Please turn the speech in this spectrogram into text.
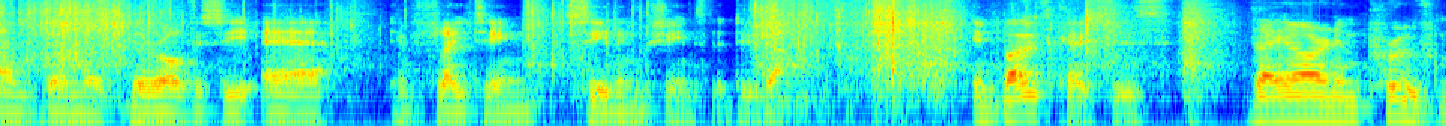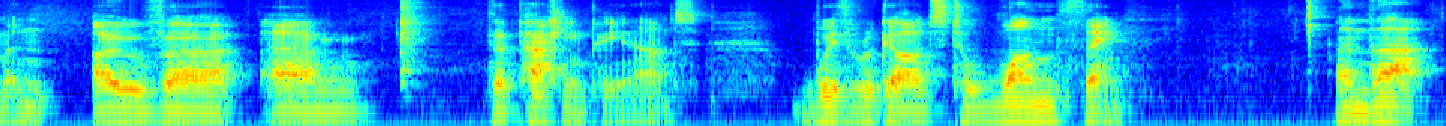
and then there are obviously air inflating sealing machines that do that. In both cases, they are an improvement over um, the packing peanuts with regards to one thing, and that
